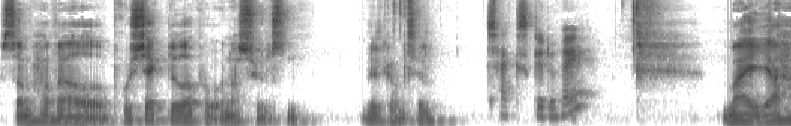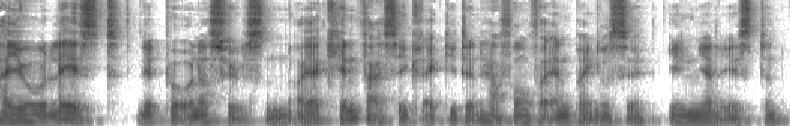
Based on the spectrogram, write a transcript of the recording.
som har været projektleder på undersøgelsen. Velkommen til. Tak skal du have. Maj, jeg har jo læst lidt på undersøgelsen, og jeg kendte faktisk ikke rigtig den her form for anbringelse, inden jeg læste den.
